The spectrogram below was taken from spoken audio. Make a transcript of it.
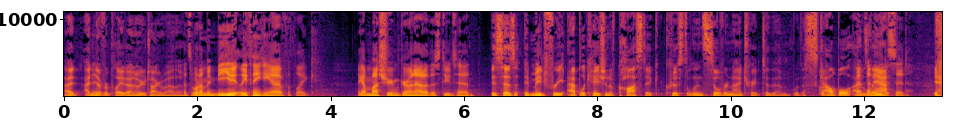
I I never played it. I know what you're talking about though. That's what I'm immediately thinking of with like like a mushroom growing out of this dude's head. It says it made free application of caustic crystalline silver nitrate to them with a scalpel. Oh, that's I an laid acid. Yeah,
